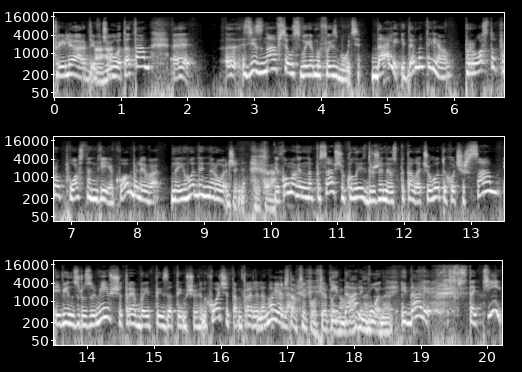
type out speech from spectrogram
трильярдів Ага. чого-то там. Е, Зізнався у своєму Фейсбуці. Далі йде матеріал просто про пост Андрія Коболєва на його день народження, Прекрасно. в якому він написав, що колись дружина його спитала, чого ти хочеш сам, і він зрозумів, що треба йти за тим, що він хоче. Там траля Ну, я читав цей пост, я і поняв, далі, да, от, і далі в статті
